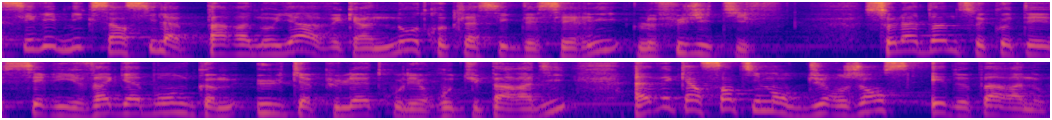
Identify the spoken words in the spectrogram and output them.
série mixe ainsi la paranoïa avec un autre classique des séries, Le Fugitif. Cela donne ce côté série vagabonde comme Hulk a pu ou Les Routes du Paradis, avec un sentiment d'urgence et de parano.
